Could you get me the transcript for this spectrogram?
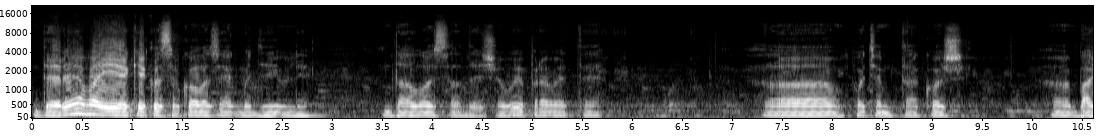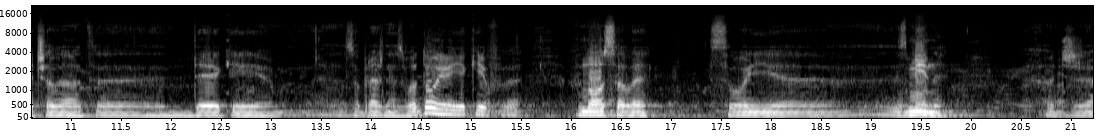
дерева, які класифікувалися як будівлі. Вдалося дещо виправити. Е, Потім також е, бачили от, деякі зображення з водою, які вносили свої е, зміни. Отже,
